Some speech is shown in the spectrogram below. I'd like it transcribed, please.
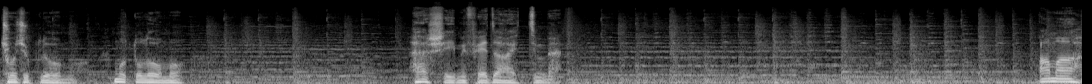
Çocukluğumu, mutluluğumu, her şeyimi feda ettim ben. Ama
